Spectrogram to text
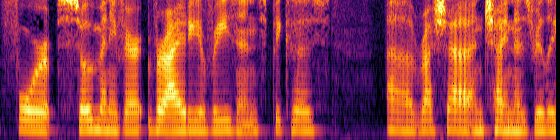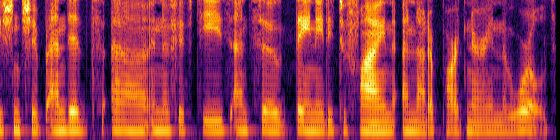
for so many var- variety of reasons, because uh, Russia and China's relationship ended uh, in the 50s, and so they needed to find another partner in the world.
